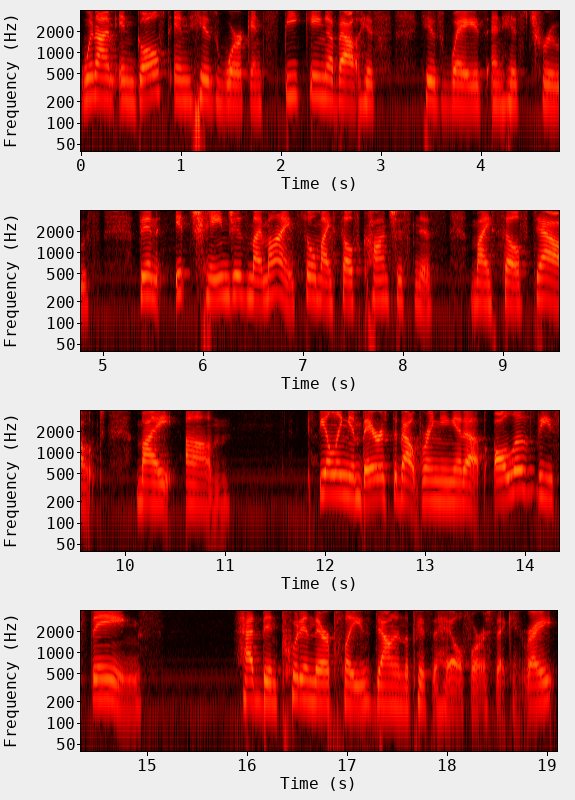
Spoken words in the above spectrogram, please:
when I'm engulfed in his work and speaking about his his ways and his truth, then it changes my mind. So my self-consciousness, my self-doubt, my um feeling embarrassed about bringing it up. All of these things had been put in their place down in the pits of hell for a second, right?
